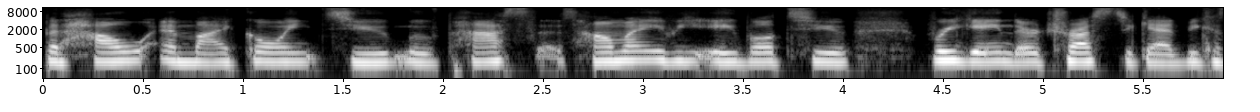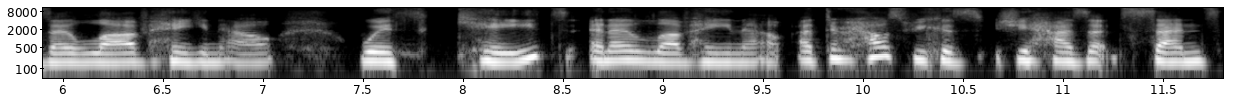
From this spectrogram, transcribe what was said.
but how am i going to move past this? How am i be able to regain their trust again? Because i love hanging out with kate and i love hanging out at their house because she has that sense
